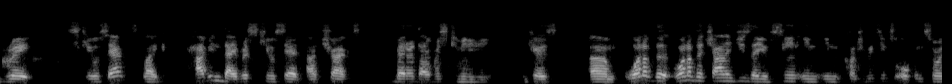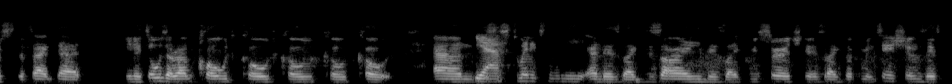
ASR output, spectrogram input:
great skill sets. Like having diverse skill set attracts better diverse community because um, one of the one of the challenges that you've seen in, in contributing to open source is the fact that you know it's always around code, code, code, code, code. And yeah. this is 2020, and there's like design, there's like research, there's like documentations, there's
